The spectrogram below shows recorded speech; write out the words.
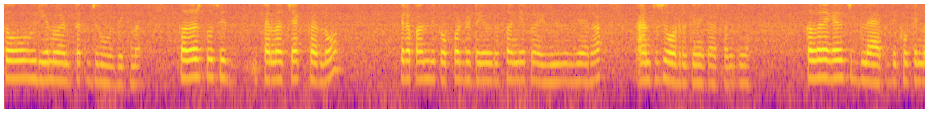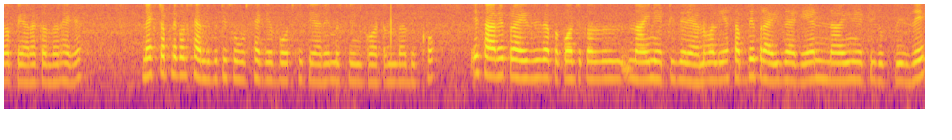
ਸੋ ਵੀਡੀਓ ਨੂੰ ਐਂਡ ਤੱਕ ਜਰੂਰ ਦੇਖਣਾ। ਕਲਰਸ ਤੁਸੀਂ ਪਹਿਲਾਂ ਚੈੱਕ ਕਰ ਲਓ, ਫਿਰ ਆਪਾਂ ਦੀ ਪ੍ਰੋਪਰ ਡਿਟੇਲ ਦੱਸਾਂਗੇ ਪ੍ਰਾਈਸਿਸ ਵਗੈਰਾ ਐਂਡ ਤੁਸੀਂ ਆਰਡਰ ਕਿਵੇਂ ਕਰ ਸਕਦੇ ਹੋ। ਕਲਰ ਹੈਗਾ ਇਸ ਬਲੈਕ ਦੇਖੋ ਕਿੰਨਾ ਪਿਆਰਾ ਕਲਰ ਹੈਗਾ। ਨੈਕਸਟ ਆਪਣੇ ਕੋਲ ਸੈਲੀਬ੍ਰਿਟੀ ਸੂਟਸ ਹੈਗੇ, ਬਹੁਤ ਹੀ ਪਿਆਰੇ ਮਸਲੀਨ ਕਾਟਨ ਦਾ ਦੇਖੋ। ਇਹ ਸਾਰੇ ਪ੍ਰਾਈਸਿਸ ਆਪਾਂ ਕੋਲ ਅੱਜਕੱਲ 980 ਦੇ ਰਹਿਣ ਵਾਲੇ ਆ। ਸਭ ਦੇ ਪ੍ਰਾਈਸ ਹੈਗੇ ਆ 980 ਰੁਪੀਸ ਦੇ।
